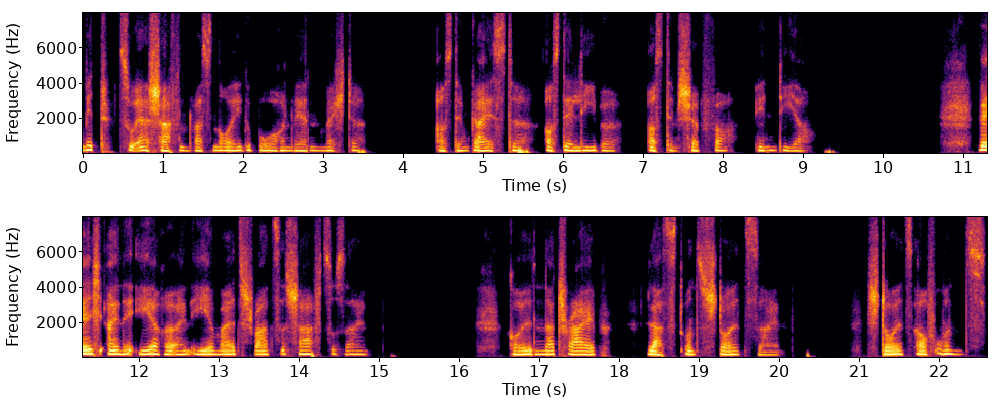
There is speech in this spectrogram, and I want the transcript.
mit zu erschaffen, was neu geboren werden möchte. Aus dem Geiste, aus der Liebe, aus dem Schöpfer in dir. Welch eine Ehre, ein ehemals schwarzes Schaf zu sein. Goldener Tribe, lasst uns stolz sein. Stolz auf uns,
